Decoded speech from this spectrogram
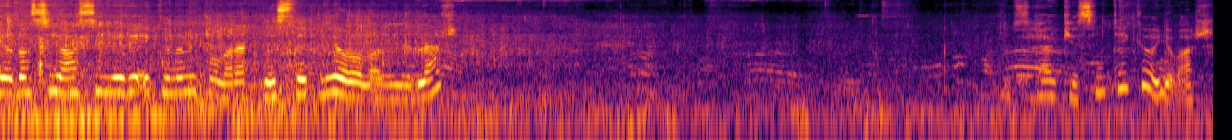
Ya da siyasileri ekonomik olarak destekliyor olabilirler. Herkesin tek oyu var.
